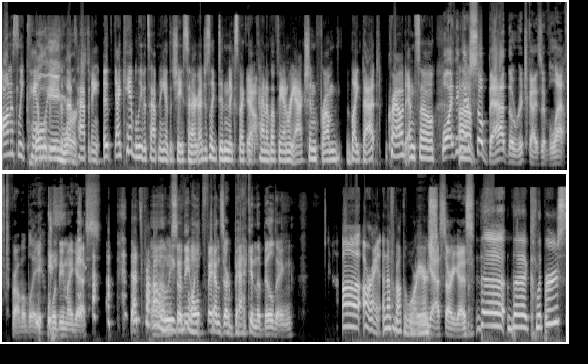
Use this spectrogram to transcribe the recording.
honestly can't Bullying believe that that's happening. It, I can't believe it's happening at the Chase Center. I just like didn't expect Yeah. that kind of a fan reaction from like that crowd. And so well, I think they're Uh, so bad the rich guys have left. Probably would be my guess. that's Um, probably a so the point. old fans are back in the building. Uh all right, enough about the Warriors. Yeah, sorry guys. The the Clippers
